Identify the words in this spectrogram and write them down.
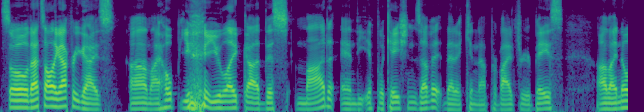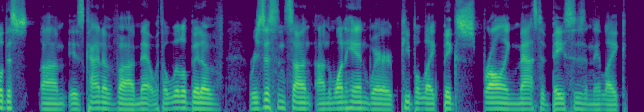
So that's all I got for you guys. Um, I hope you, you like uh, this mod and the implications of it that it can uh, provide for your base. Um, I know this um, is kind of uh, met with a little bit of resistance on, on the one hand where people like big sprawling massive bases and they like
